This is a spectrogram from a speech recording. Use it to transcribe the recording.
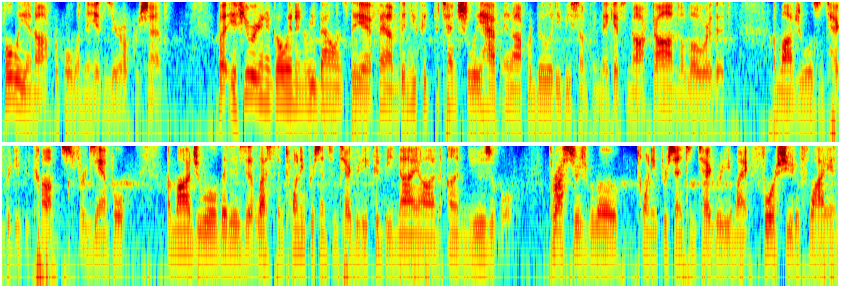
fully inoperable when they hit 0%. But if you were going to go in and rebalance the AFM, then you could potentially have inoperability be something that gets knocked on the lower that a module's integrity becomes. For example, a module that is at less than 20% integrity could be nigh on unusable. Thrusters below 20% integrity might force you to fly in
